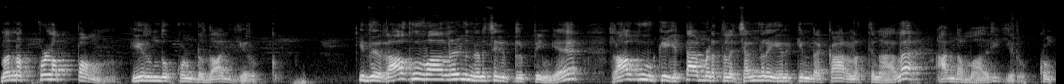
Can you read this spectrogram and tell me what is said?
மனக்குழப்பம் இருந்து கொண்டு தான் இருக்கும். இது ராகுவாலன்னு நினச்சிக்கிட்டு இருப்பீங்க. ராகுவுக்கு எட்டாம் இடத்துல சந்திரன் இருக்கின்ற காரணத்தினால அந்த மாதிரி இருக்கும்.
